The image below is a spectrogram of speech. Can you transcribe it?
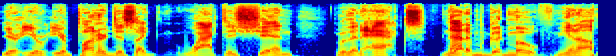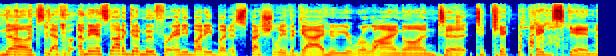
your your your punter just like whacked his shin with an axe. Not a good move. You know. No, it's definitely. I mean, it's not a good move for anybody, but especially the guy who you're relying on to to kick the pigskin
